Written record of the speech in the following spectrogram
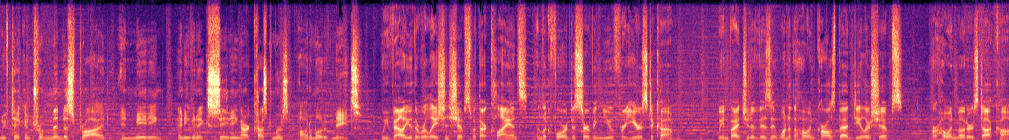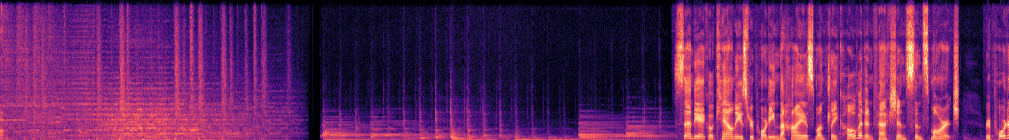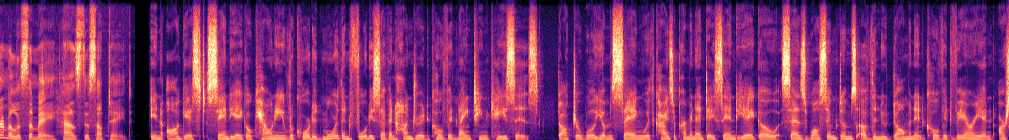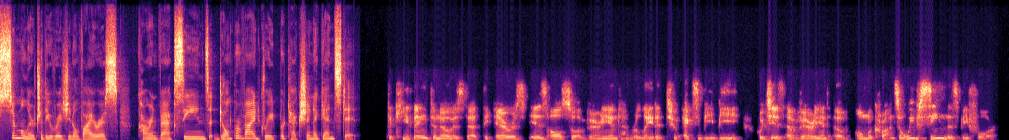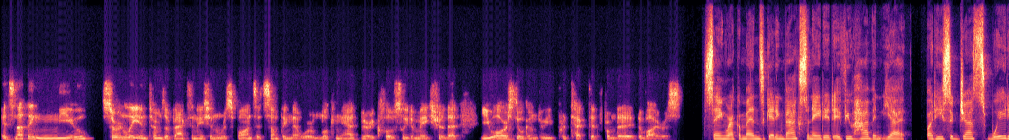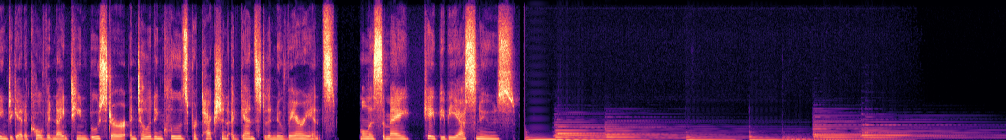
We've taken tremendous pride in meeting and even exceeding our customers' automotive needs. We value the relationships with our clients and look forward to serving you for years to come. We invite you to visit one of the Hoehn Carlsbad dealerships or hoehnmotors.com. San Diego County is reporting the highest monthly COVID infections since March. Reporter Melissa Mae has this update. In August, San Diego County recorded more than 4,700 COVID 19 cases. Dr. William Tseng with Kaiser Permanente San Diego says while symptoms of the new dominant COVID variant are similar to the original virus, current vaccines don't provide great protection against it. The key thing to know is that the Eris is also a variant related to XBB, which is a variant of Omicron. So we've seen this before. It's nothing new. Certainly, in terms of vaccination response, it's something that we're looking at very closely to make sure that you are still going to be protected from the, the virus. Tseng recommends getting vaccinated if you haven't yet, but he suggests waiting to get a COVID 19 booster until it includes protection against the new variants. Melissa Mae, KPBS News.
